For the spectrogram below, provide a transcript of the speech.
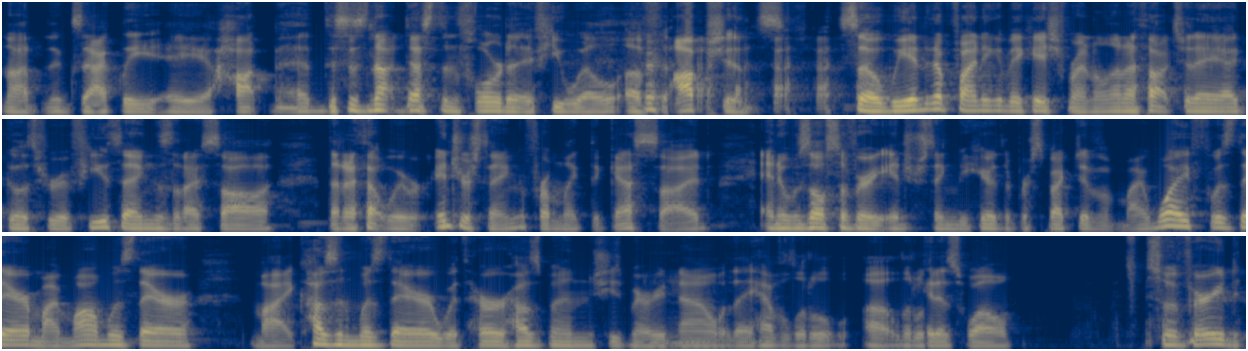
Not exactly a hotbed. This is not Destin, Florida, if you will, of options. So we ended up finding a vacation rental. And I thought today I'd go through a few things that I saw that I thought were interesting from like the guest side. And it was also very interesting to hear the perspective of my wife was there, my mom was there, my cousin was there with her husband. She's married now. Mm. They have a little uh, little kid as well. So a varied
